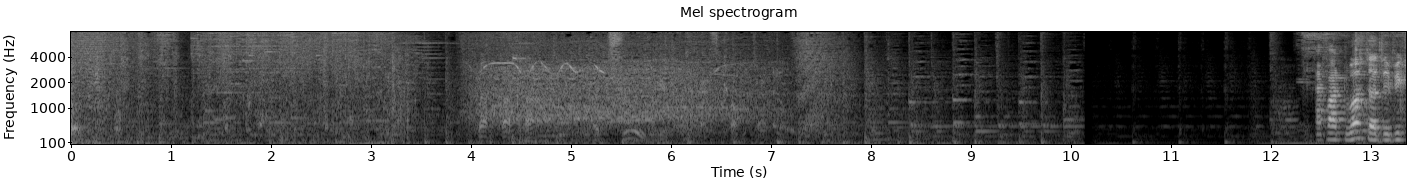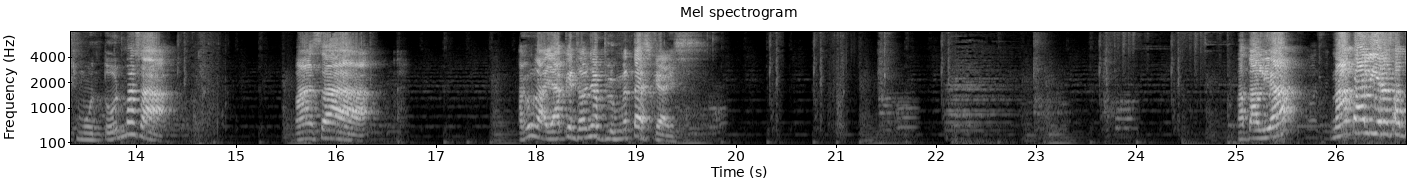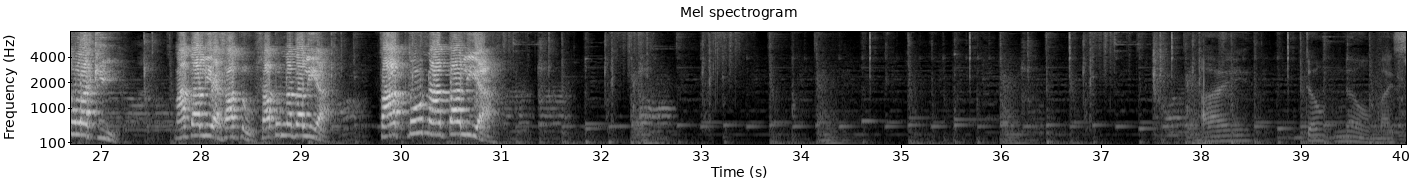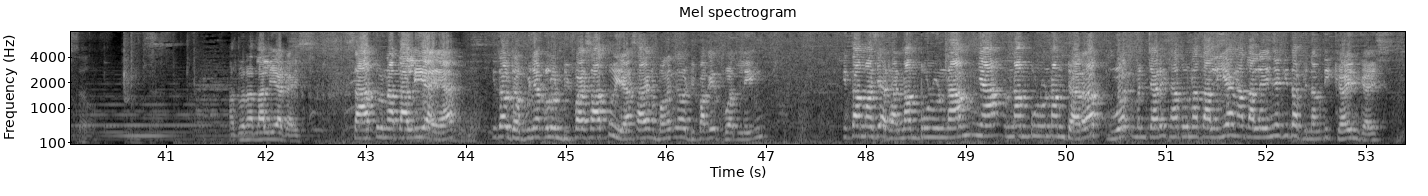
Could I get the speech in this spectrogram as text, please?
Eva 2 sudah di fix Muntun, masa? Masa? Aku nggak yakin soalnya belum ngetes guys. Natalia, Natalia satu lagi. Natalia satu, satu Natalia, satu Natalia. I don't know myself. Satu Natalia guys, satu Natalia ya. Kita udah punya clone device satu ya, sayang banget kalau dipakai buat link. Kita masih ada 66 nya, 66 darah buat mencari satu Natalia. Natalianya kita bintang tigain guys.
